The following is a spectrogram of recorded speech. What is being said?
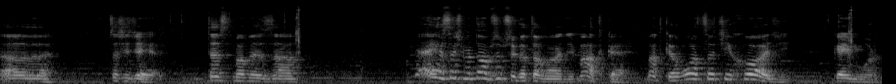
Ale, co się dzieje? Test mamy za... Ej, jesteśmy dobrze przygotowani. Matkę. Matkę, o co ci chodzi? Game World.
